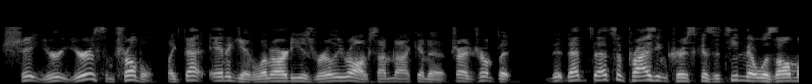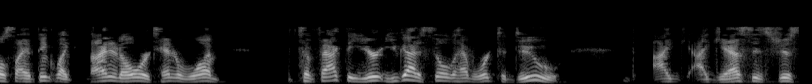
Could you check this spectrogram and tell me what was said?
shit, you're, you're in some trouble like that. And again, Lunardi is really wrong, so I'm not to try to trump, but th- that's, that's surprising, Chris, because a team that was almost, I think, like 9 and 0 or 10 and 1, the fact that you're, you got to still have work to do. I, I guess it's just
